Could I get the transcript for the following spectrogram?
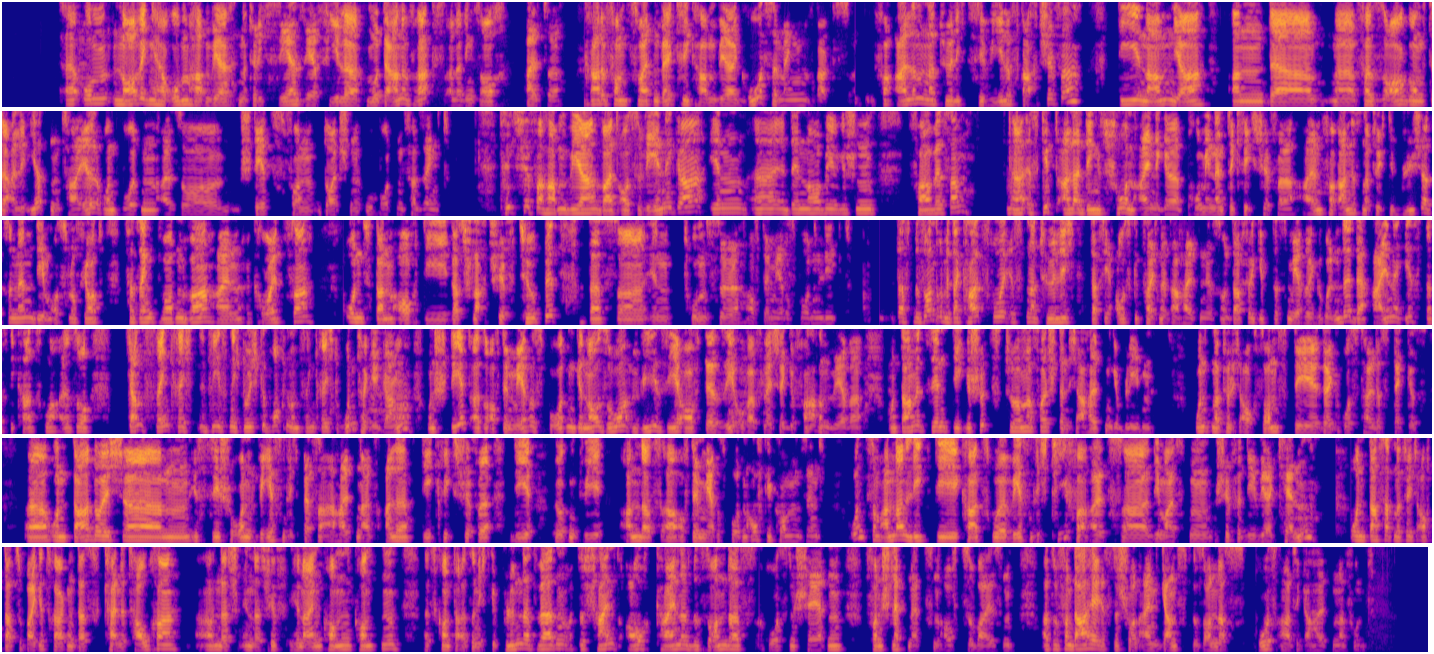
Äh, um Norwegen herum haben wir natürlich sehr, sehr viele moderne Wracks, allerdings auch alte. Gerade vom Zweiten Weltkrieg haben wir große Mengen Wracks. Vor allem natürlich zivile Frachtschiffe. Die nahmen ja an der äh, Versorgung der Alliierten teil und wurden also stets von deutschen U-Booten versenkt. Kriegsschiffe haben wir weitaus weniger in, äh, in den norwegischen Fahrwässern. Es gibt allerdings schon einige prominente Kriegsschiffe. Allen voran ist natürlich die Blücher zu nennen, die im Oslofjord versenkt worden war, ein Kreuzer. Und dann auch die, das Schlachtschiff Tirpitz, das äh, in Tromsø auf dem Meeresboden liegt. Das Besondere mit der Karlsruhe ist natürlich, dass sie ausgezeichnet erhalten ist. Und dafür gibt es mehrere Gründe. Der eine ist, dass die Karlsruhe also ganz senkrecht, sie ist nicht durchgebrochen und senkrecht runtergegangen und steht also auf dem Meeresboden genauso, wie sie auf der Seeoberfläche gefahren wäre. Und damit sind die Geschütztürme vollständig erhalten geblieben. Und natürlich auch sonst die, der Großteil des Deckes. Äh, und dadurch ähm, ist sie schon wesentlich besser erhalten als alle die Kriegsschiffe, die irgendwie anders äh, auf dem Meeresboden aufgekommen sind. Und zum anderen liegt die Karlsruhe wesentlich tiefer als äh, die meisten Schiffe, die wir kennen. Und das hat natürlich auch dazu beigetragen, dass keine Taucher in das, in das Schiff hineinkommen konnten. Es konnte also nicht geplündert werden und es scheint auch keine besonders großen Schäden von Schleppnetzen aufzuweisen. Also von daher ist es schon ein ganz besonders großartig erhaltener Fund.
